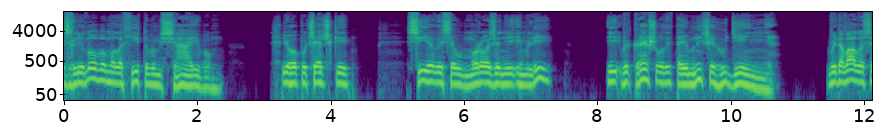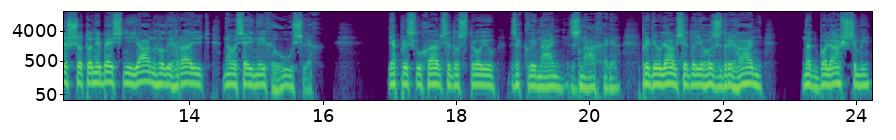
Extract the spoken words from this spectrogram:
з лілово-малахітовим сяйвом. Його пучечки сіялися в морозяній імлі і викрешували таємниче гудіння. Видавалося, що то небесні янголи грають на осяйних гуслях. Я прислухався до строю заклинань знахаря, придивлявся до його здригань над болящими,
